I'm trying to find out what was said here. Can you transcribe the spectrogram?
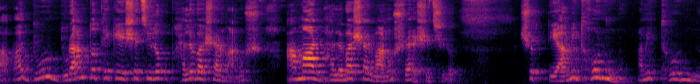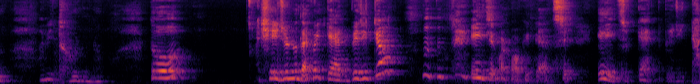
বাবা দূর দূরান্ত থেকে এসেছিল ভালোবাসার মানুষ। আমার ভালোবাসার মানুষরা এসেছিল। সত্যি, আমি ধন্য আমি ধন্য আমি ধন্য। তো সেই জন্য দেখো এই ক্যাডবেরিটা এই যে আমার পকেটে আছে, এই যে ক্যাডবেরিটা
